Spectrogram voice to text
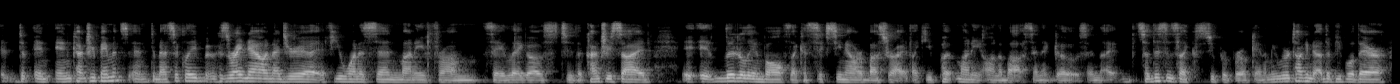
in, in country payments and domestically because right now in Nigeria, if you want to send money from say Lagos to the countryside, it, it literally involves like a 16 hour bus ride. Like you put money on a bus and it goes. And I, so this is like super broken. I mean, we were talking to other people there.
